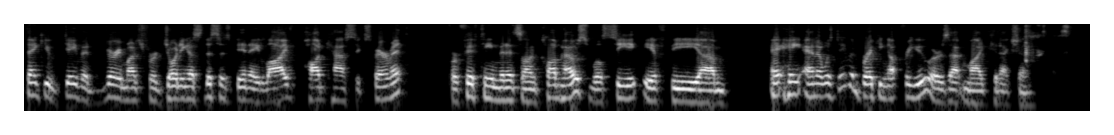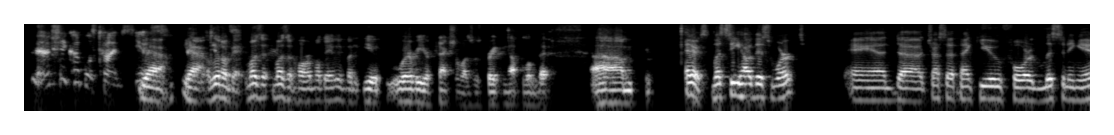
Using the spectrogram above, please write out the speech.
thank you, David, very much for joining us. This has been a live podcast experiment for 15 minutes on Clubhouse. We'll see if the um, Hey, Anna, was David breaking up for you, or is that my connection? Actually, a couple of times. Yes. Yeah, yeah, a little bit. Was it wasn't horrible, David, but you wherever your connection was was breaking up a little bit. Um, anyways, let's see how this worked. And uh, Chessa, thank you for listening in.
